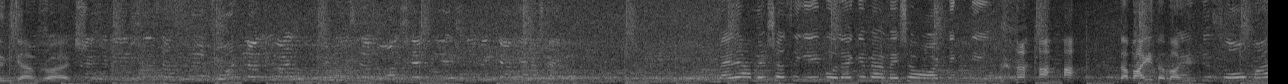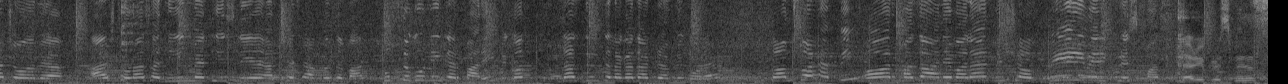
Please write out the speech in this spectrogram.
रोलिंग कैमरा एक्शन मैंने हमेशा से यही बोला है कि मैं हमेशा हॉट दिखती हूँ। तबाही तबाही। थैंक यू सो मच और आज थोड़ा सा नींद में थी इसलिए अच्छे से आप लोग से बात गुफ्तगू नहीं कर पा रही बिकॉज़ दस दिन से लगातार ट्रैवलिंग हो रहा है। तो हम सो हैप्पी और मज़ा आने वाला है। Wish very very Christmas merry Christmas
